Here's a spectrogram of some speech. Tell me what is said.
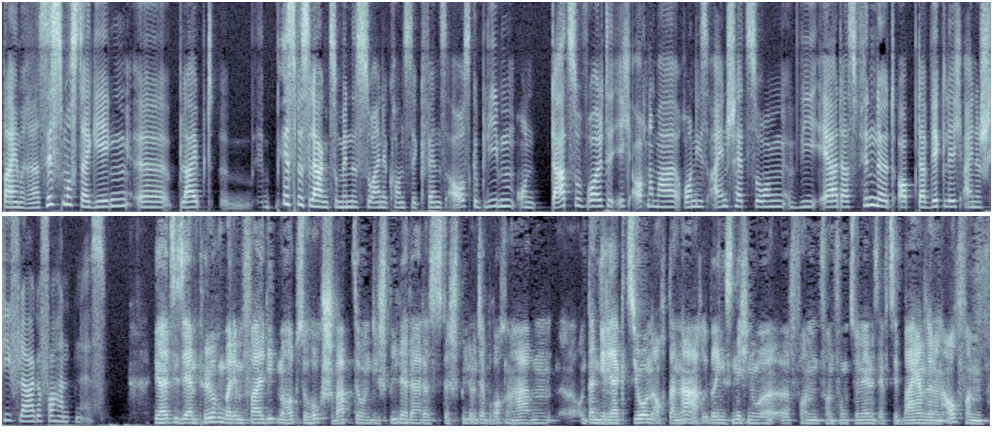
Beim Rassismus dagegen äh, bleibt, äh, ist bislang zumindest so eine Konsequenz ausgeblieben. Und dazu wollte ich auch nochmal Ronnys Einschätzung, wie er das findet, ob da wirklich eine Schieflage vorhanden ist. Ja, als diese Empörung bei dem Fall Dietmar Hopp so hochschwappte und die Spieler da das, das Spiel unterbrochen haben äh, und dann die Reaktion auch danach, übrigens nicht nur äh, von, von Funktionären des FC Bayern, sondern auch von,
